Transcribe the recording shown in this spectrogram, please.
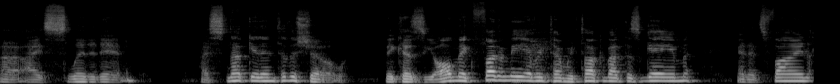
uh, I slid it in. I snuck it into the show because you all make fun of me every time we talk about this game, and it's fine.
